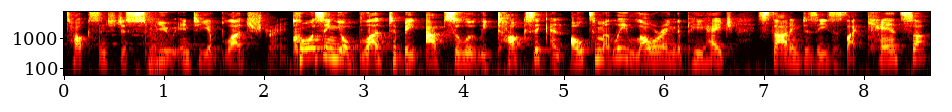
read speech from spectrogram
toxins just spew into your bloodstream, causing your blood to be absolutely toxic and ultimately lowering the pH, starting diseases like cancer,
